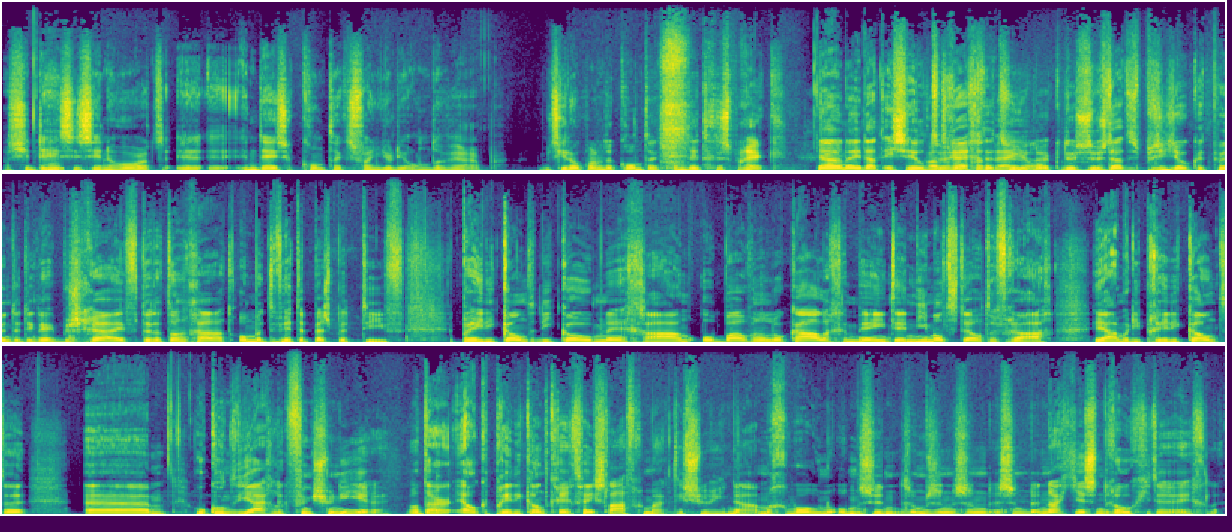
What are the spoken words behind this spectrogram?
Als je deze zin hoort eh, in deze context van jullie onderwerp. Misschien ook wel in de context van dit gesprek. Ja, nee, dat is heel terecht natuurlijk. Dus, dus dat is precies ook het punt dat ik net beschrijf. Dat het dan gaat om het witte perspectief. Predikanten die komen en gaan. Opbouw van een lokale gemeente. En niemand stelt de vraag. Ja, maar die predikanten. Ehm, hoe konden die eigenlijk functioneren? Want daar, elke predikant kreeg twee slaaf gemaakt in Suriname. Gewoon om zijn, om zijn, zijn, zijn natje en zijn droogje te regelen.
